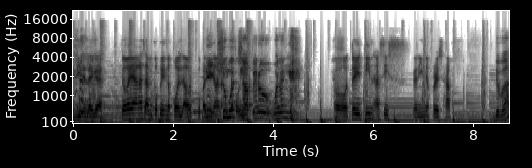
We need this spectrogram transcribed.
Hindi talaga. So kaya nga sabi ko pina-call out ko. Hindi, Kanina shumut ko, siya, pero walang, Oo, 13 assists kanina first half. di ba?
